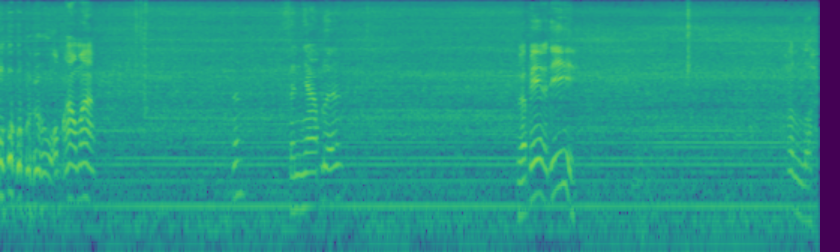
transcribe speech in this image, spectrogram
โอ้โหอบอ้าวมากนะสัญญาบเลยนะเหลือเป๊ะเลยดิอัลลอฮ์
